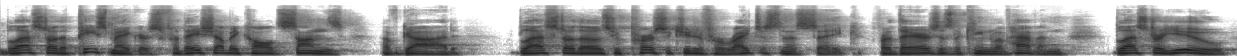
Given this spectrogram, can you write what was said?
Blessed are the peacemakers, for they shall be called sons of God. Blessed are those who persecuted for righteousness' sake, for theirs is the kingdom of heaven. Blessed are you,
